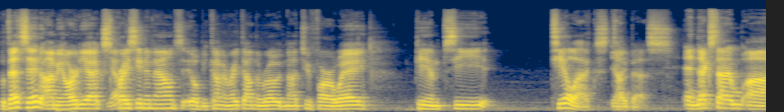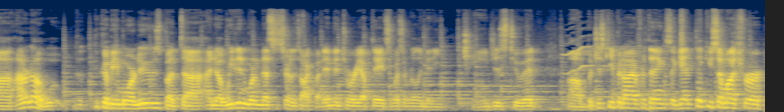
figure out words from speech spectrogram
But that's it. I mean, RDX Yep. pricing announced. It'll be coming right down the road, not too far away. PMC TLX Yep. Type S. And next time, uh, I don't know. There could be more news, but uh, I know we didn't want to necessarily talk about inventory updates. There wasn't really many changes to it, um, but just keep an eye out for things. Again, thank you so much for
